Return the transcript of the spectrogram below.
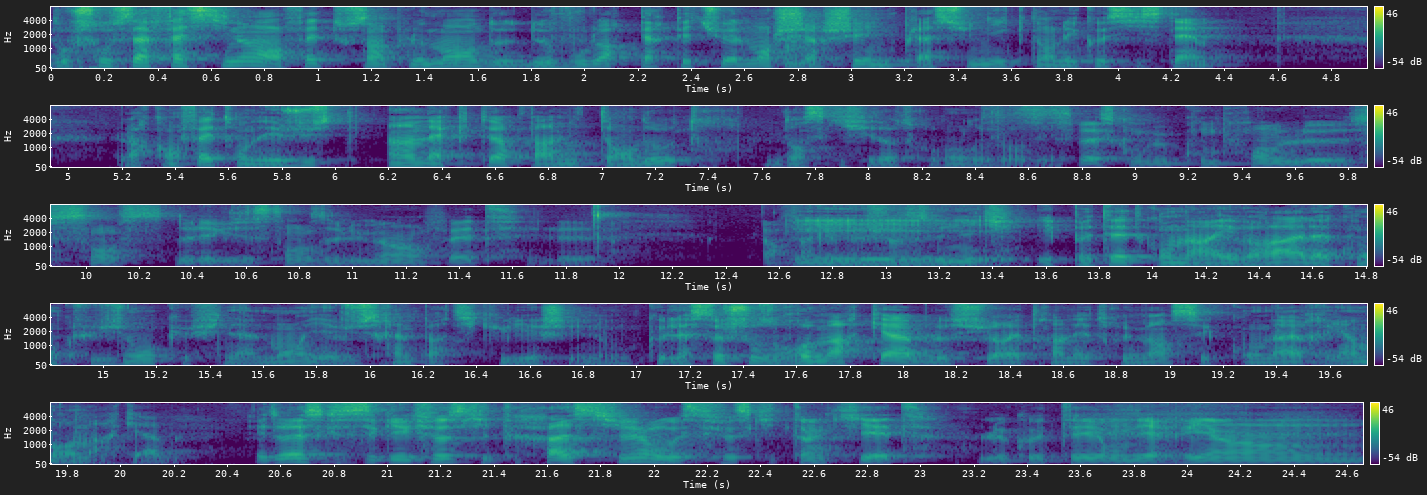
Donc je trouve ça fascinant, en fait, tout simplement, de, vouloir perpétuellement chercher une place unique dans l'écosystème, alors qu'en fait, on est juste un acteur parmi tant d'autres dans ce qui fait notre monde aujourd'hui. C'est parce qu'on veut comprendre le sens de l'existence de l'humain en fait. En faire quelque chose Et, et peut-être qu'on arrivera à la conclusion que finalement, il n'y a juste rien de particulier chez nous. Que la seule chose remarquable sur être un être humain, c'est qu'on n'a rien de remarquable. Et toi, est-ce que c'est quelque chose qui te rassure ou c'est quelque chose qui t'inquiète Le côté on n'est rien. on-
